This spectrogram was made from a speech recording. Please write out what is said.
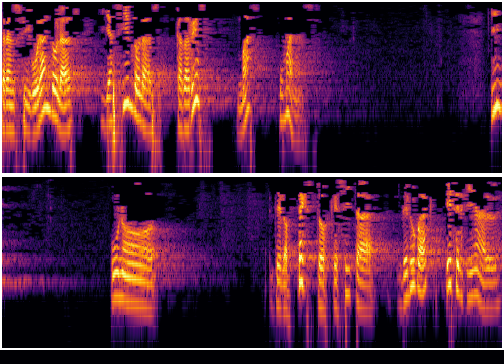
transfigurándolas y haciéndolas cada vez más humanas. Y uno de los textos que cita de Lubac es el final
